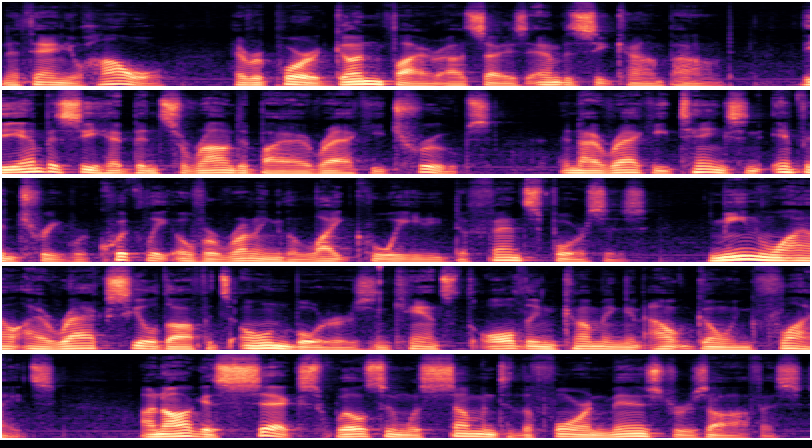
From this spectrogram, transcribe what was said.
Nathaniel Howell, had reported gunfire outside his embassy compound. The embassy had been surrounded by Iraqi troops, and Iraqi tanks and infantry were quickly overrunning the light Kuwaiti defense forces. Meanwhile, Iraq sealed off its own borders and canceled all incoming and outgoing flights. On August 6, Wilson was summoned to the foreign minister's office.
